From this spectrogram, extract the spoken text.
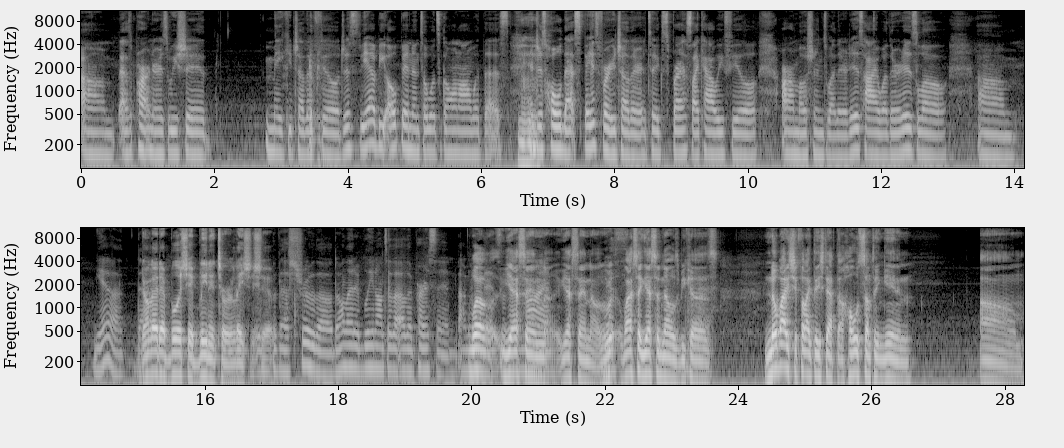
Um, as partners we should make each other feel just yeah be open into what's going on with us Mm-hmm. and just hold that space for each other to express like how we feel our emotions whether it is high whether it is low um yeah that- Don't let that bullshit bleed into a relationship. but that's true though don't let it bleed onto the other person I mean, Well, it's- yes and mine. yes and no. Yes. Why I say yes and no is because nobody should feel like they should have to hold something in, um,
